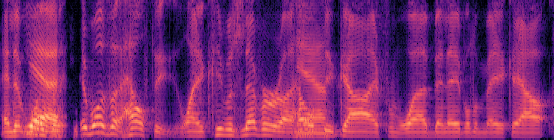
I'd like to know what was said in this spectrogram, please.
and it Yeah. wasn't it wasn't healthy like he was never a Yeah. healthy guy from what i've been able to make out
